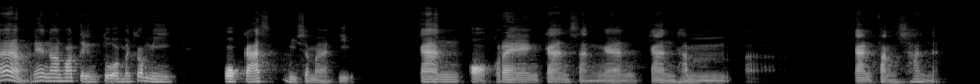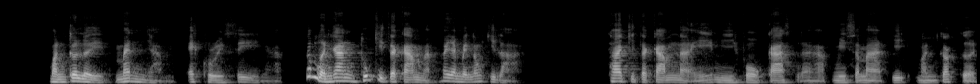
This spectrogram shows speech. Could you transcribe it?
อ้าวแน่นอนพอตื่นตัวมันก็มีโฟกัสมีสมาธิ การออกแรง การสั่งงานการทำการฟังก์ชันน่ะมันก็เลยแม่นยำ accuracy นะครับ ก็เหมือนกันทุกกิจกรรมอะไม่จำเป็นต้องกีฬา ถ้ากิจกรรมไหนมีโฟกัสนะครับ มีสมาธิมันก็เกิด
